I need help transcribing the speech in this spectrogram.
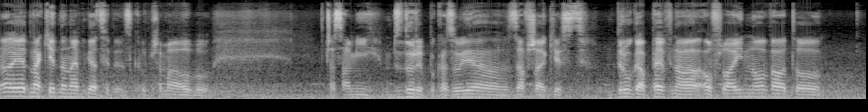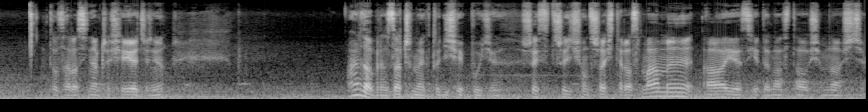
No jednak jedna nawigacja to jest kurczę mało, bo czasami bzdury pokazuje, a zawsze jak jest druga pewna offline nowa, to, to zaraz inaczej się jedzie, nie? Ale dobra, zobaczymy jak to dzisiaj pójdzie. 666 teraz mamy, a jest 11.18.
